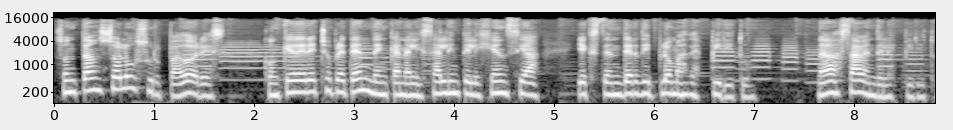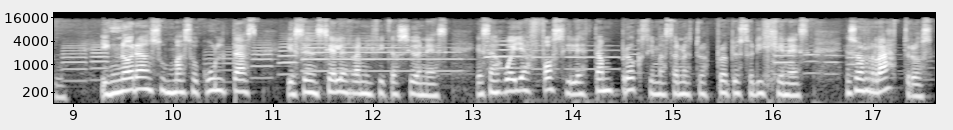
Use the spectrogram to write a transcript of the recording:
son tan solo usurpadores, ¿con qué derecho pretenden canalizar la inteligencia y extender diplomas de espíritu? Nada saben del espíritu Ignoran sus más ocultas y esenciales ramificaciones, esas huellas fósiles tan próximas a nuestros propios orígenes, esos rastros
